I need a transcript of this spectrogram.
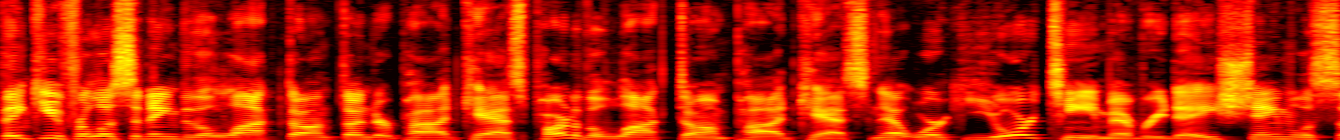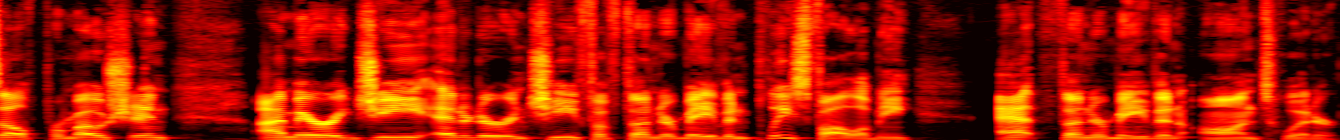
Thank you for listening to the Locked On Thunder podcast, part of the Locked On Podcast Network, your team every day. Shameless self promotion. I'm Eric G., editor in chief of Thunder Maven. Please follow me at Thunder Maven on Twitter.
